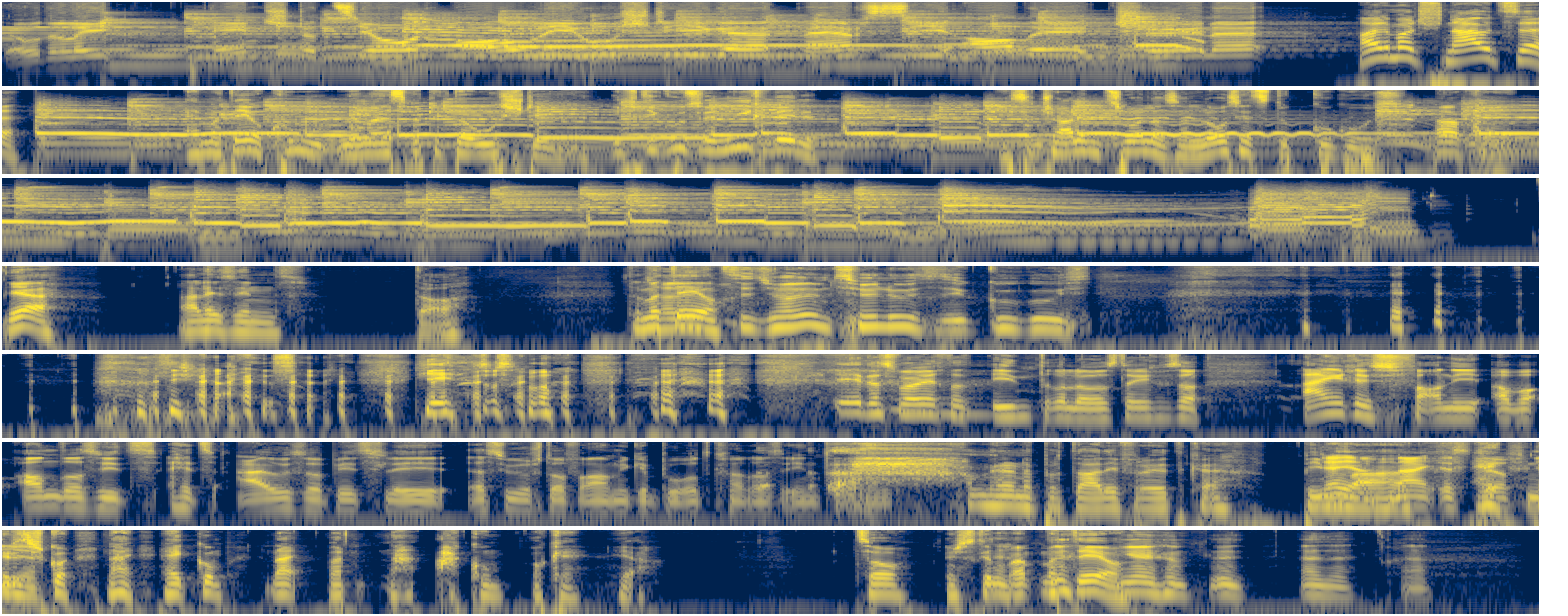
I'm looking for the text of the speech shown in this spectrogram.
Soderli, Endstation, alle aussteigen. Merci, alle, schöne. Halt mal die Schnauze! Hey Matteo, komm, wir müssen jetzt wirklich da aussteigen. Ich steig aus, wenn ich will. Es sind schon alle im Zulassen. Los jetzt, du Gugus. Okay. Ja, alle sind da. Der Matteo. Sind schon im Zulass, du Gugus. Die Scheiße. jedes Mal, jedes Mal, wenn ich das Intro los, denke ich so, eigentlich ist es funny, aber andererseits hat es auch so ein bisschen eine sauerstoffarme Geburt gehabt, das Intro. Wir haben eine brutale Freude gehabt. Beim Ja, ja, nein, es hey, darf nie. ist gut. Nein, hey, komm. Nein, warte. Nein, ah, komm. Okay, ja. So, ist es Matteo. Also, ja.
